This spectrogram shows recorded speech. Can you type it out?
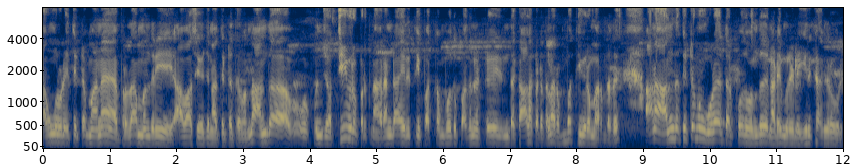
அவங்களுடைய திட்டமான பிரதான் மந்திரி ஆவாஸ் யோஜனா திட்டத்தை வந்து அந்த கொஞ்சம் தீவிரப்படுத்தினாங்க. ரெண்டாயிரத்தி பத்தொம்போது பதினெட்டு இந்த காலகட்டத்தில் ரொம்ப தீவிரமாக இருந்தது. ஆனால் அந்த திட்டமும் கூட தற்போது வந்து நடைமுறையில் இருக்காங்கிற ஒரு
